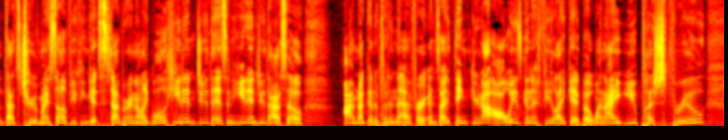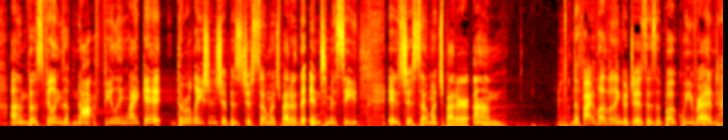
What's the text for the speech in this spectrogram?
that's true of myself. You can get stubborn and like, well, he didn't do this and he didn't do that. So I'm not going to put in the effort. And so I think you're not always going to feel like it, but when I you push through um, those feelings of not feeling like it, the relationship is just so much better. The intimacy is just so much better. Um, the Five Love Languages is a book we read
